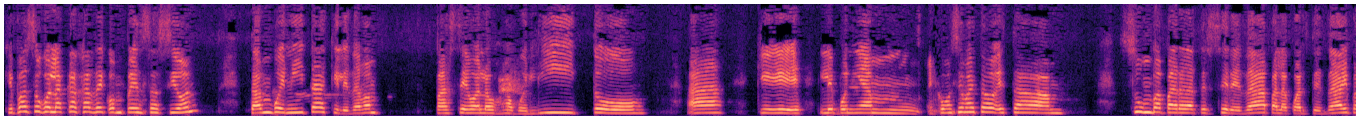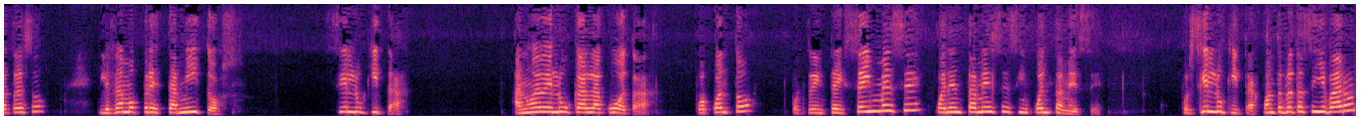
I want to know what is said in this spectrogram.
¿Qué pasó con las cajas de compensación? Tan bonitas que le daban paseo a los abuelitos, ¿ah? que le ponían, ¿cómo se llama esto? Esta zumba para la tercera edad, para la cuarta edad y para todo eso. Les damos prestamitos, 100 luquitas, a 9 lucas la cuota. ¿Por cuánto? Por 36 meses, 40 meses, 50 meses. Por 100 luquitas. ¿Cuánta plata se llevaron?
